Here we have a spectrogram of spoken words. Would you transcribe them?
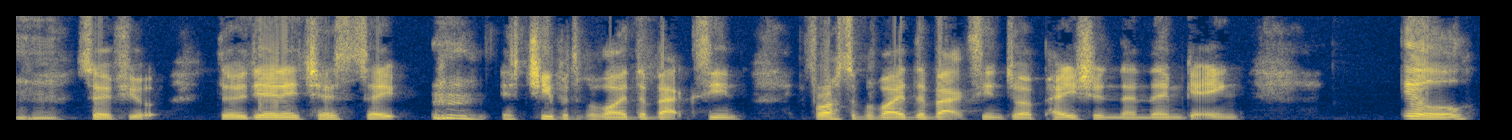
Mhm. So if you the, the NHS say it's cheaper to provide the vaccine for us to provide the vaccine to a patient than them getting ill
